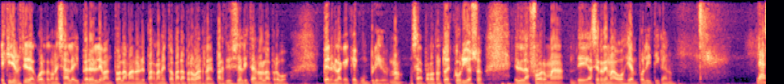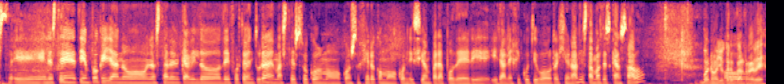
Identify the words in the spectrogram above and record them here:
es que yo no estoy de acuerdo con esa ley, pero él levantó la mano en el Parlamento para aprobarla. El Partido Socialista no la aprobó, pero es la que hay que cumplir, ¿no? O sea, por lo tanto, es curioso la forma de hacer demagogia en política, ¿no? Las, eh, en este tiempo que ya no, no, está en el Cabildo de Fuerteventura, además cesó como consejero como condición para poder eh, ir al Ejecutivo Regional. ¿Está más descansado? Bueno, yo creo que al revés.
